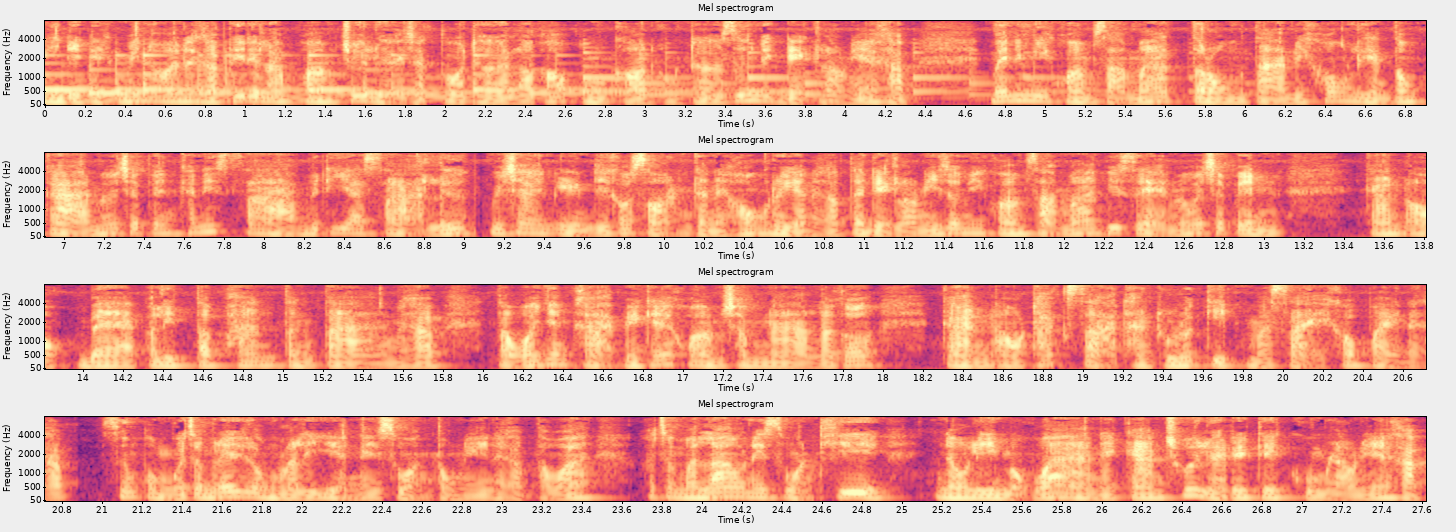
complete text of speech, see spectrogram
มีเด็กๆ ไม่น้อยนะครับที่ได้รับความช่วยเหลือจากตัวเธอ แล้วก็องค์กรของเธอซึ่งเด็ก ๆ เหล่านี้ครับไม่ได้มีความสามารถตรงตามที่ห้องเรียนต้องการ ไม่ว่าจะเป็นคณิตศาสตร์วิทยาศาสตร์หรือวิชาอื่นๆที่เขาสอนกันในห้องเรียนนะครับแต่เด็กเหล่านี้จะมีความสามารถพิเศษไม่ว่าจะเป็น การออกแบบผลิตภัณฑ์ต่างๆนะครับ แต่ว่ายังขาดเพียงแค่ความชำนาญ แล้วก็การเอาทักษะทางธุรกิจมาใส่เข้าไปนะครับ ซึ่งผมก็จะไม่ได้ลงรายละเอียดในส่วนตรงนี้นะครับ แต่ว่าก็จะมาเล่าในส่วนที่เนาลีนบอกว่าในการช่วยเหลือเด็กๆกลุ่มเหล่านี้ครับ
